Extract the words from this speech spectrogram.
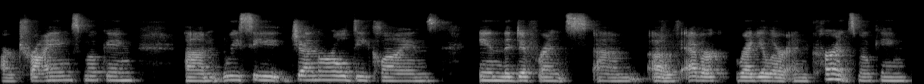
are trying smoking. Um, we see general declines in the difference um, of ever regular and current smoking,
